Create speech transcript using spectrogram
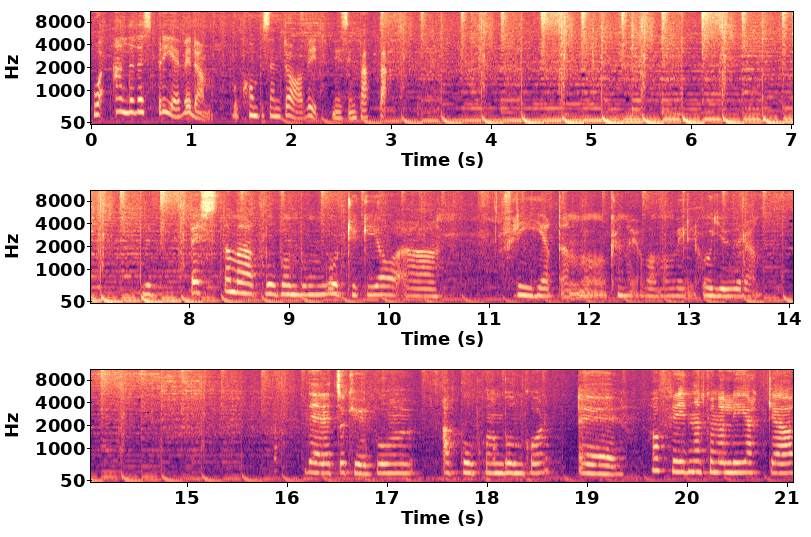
Och alldeles bredvid dem bor kompisen David med sin pappa. Det bästa med att bo på en bondgård tycker jag är friheten och kunna göra vad man vill och djuren. Det är rätt så kul att bo på en bondgård. Eh, ha friden att kunna leka,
